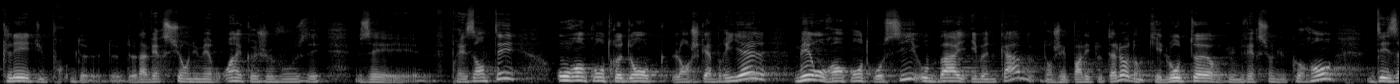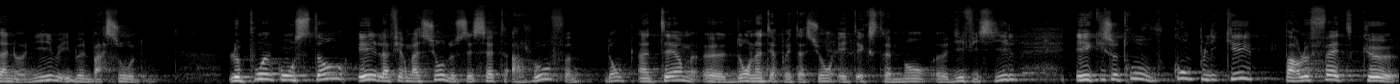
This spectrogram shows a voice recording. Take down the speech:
clés de, la version numéro 1 que je vous ai, présentés, on rencontre donc l'ange Gabriel, mais on rencontre aussi Ubay ibn Kab, dont j'ai parlé tout à l'heure, qui est l'auteur d'une version du Coran, des anonymes ibn Basoud. Le point constant est l'affirmation de ces sept haruf, donc un terme euh, dont l'interprétation est extrêmement euh, difficile et qui se trouve compliqué par le fait que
